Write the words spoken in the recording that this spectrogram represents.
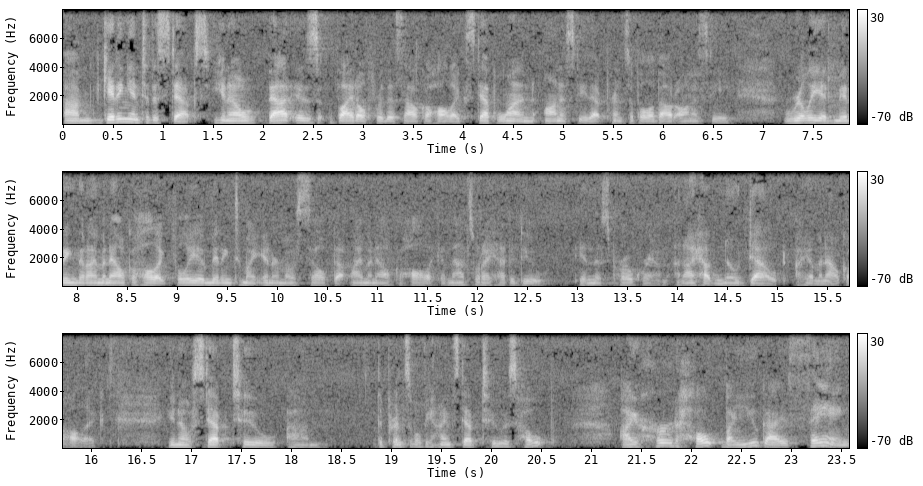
Um, getting into the steps, you know, that is vital for this alcoholic. Step one, honesty, that principle about honesty. Really admitting that I'm an alcoholic, fully admitting to my innermost self that I'm an alcoholic. And that's what I had to do in this program. And I have no doubt I am an alcoholic. You know, step two, um, the principle behind step two is hope. I heard hope by you guys saying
